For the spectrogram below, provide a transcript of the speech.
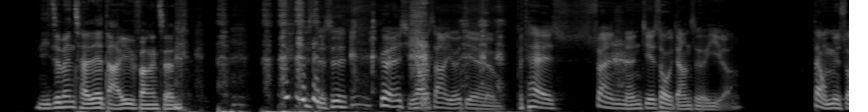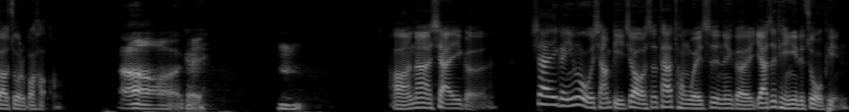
你这边才在打预防针，只是个人喜好上有点不太算能接受这样子而已了。但我没有说他做的不好。哦、oh，OK，嗯，好，那下一个，下一个，因为我想比较的是他同为是那个鸭织田一的作品，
